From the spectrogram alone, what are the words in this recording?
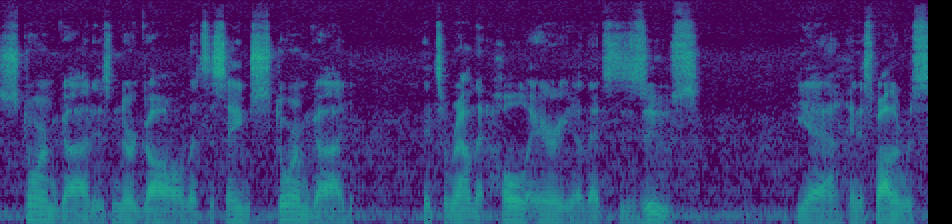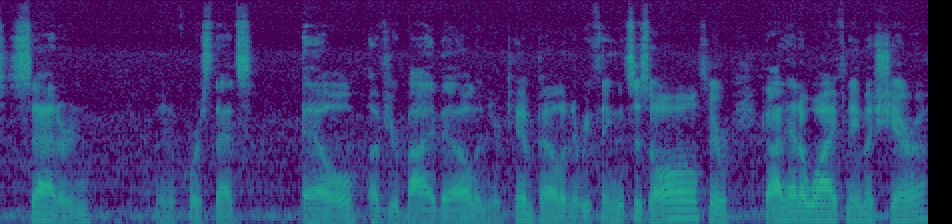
storm god as Nergal. That's the same storm god that's around that whole area. That's Zeus. Yeah, and his father was Saturn. And of course, that's El of your Bible and your temple and everything. This is all there. God had a wife named Asherah,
